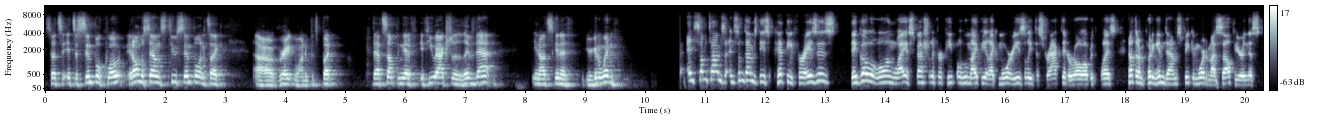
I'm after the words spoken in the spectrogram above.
So it's it's a simple quote. It almost sounds too simple, and it's like, oh, great one. But that's something that if, if you actually live that, you know, it's gonna you're gonna win. And sometimes and sometimes these pithy phrases they go a long way, especially for people who might be like more easily distracted or all over the place. Not that I'm putting him down, I'm speaking more to myself here in this.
